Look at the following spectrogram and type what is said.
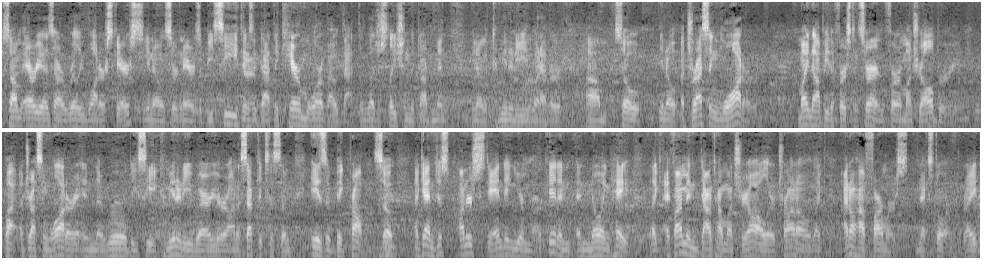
some areas are really water scarce, you know, in certain areas of BC, things Yeah. like that. They care more about that. The legislation, the government, you know, the community, whatever. Um, so, you know, addressing water might not be the first concern for a Montreal brewery, but addressing water in the rural BC community where you're on a septic system is a big problem. So again, just understanding your market and, and knowing, hey, like if I'm in downtown Montreal or Toronto, like I don't have farmers next door, right?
